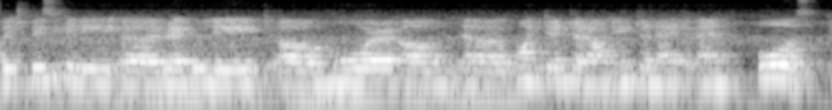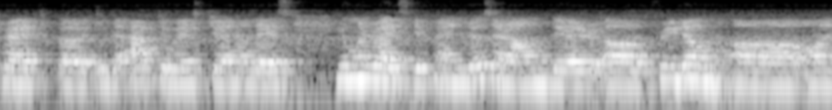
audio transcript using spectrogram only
which basically regulate more um, content around internet and pose threat to the activists, journalists, human rights defenders around their uh, freedom uh, on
